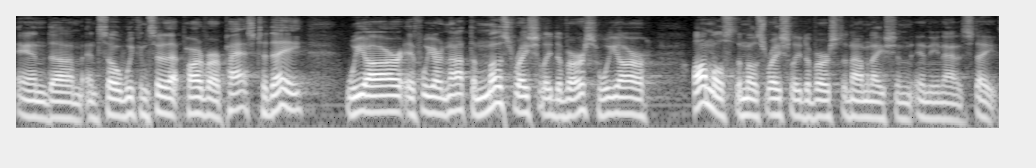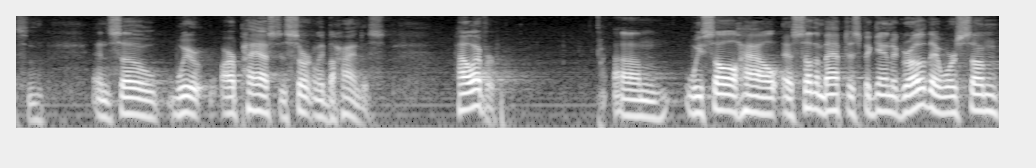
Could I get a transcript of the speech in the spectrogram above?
and, um, and so we consider that part of our past. Today, we are, if we are not the most racially diverse, we are almost the most racially diverse denomination in the United States. And, and so our past is certainly behind us. However, um, we saw how, as Southern Baptists began to grow, there were some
